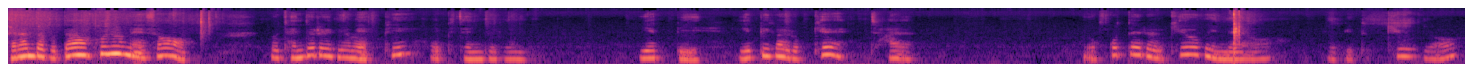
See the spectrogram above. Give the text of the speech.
베란다보다 혼용해서 요 덴드리디움 에피, 에피 덴드름 예삐, 예삐가 이렇게 잘요 꽃대를 키우고 있네요. 여기도 키우고요.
